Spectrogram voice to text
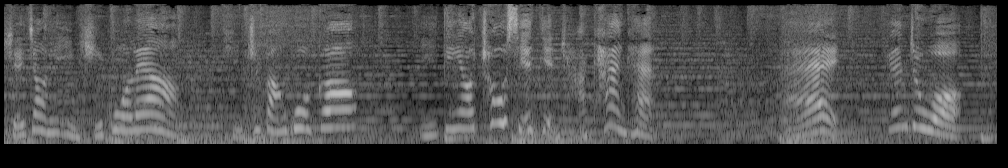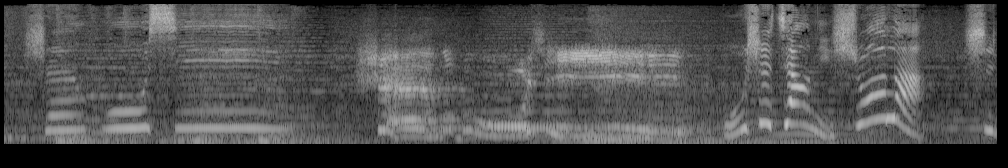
谁叫你饮食过量，体脂肪过高，一定要抽血检查看看。来，跟着我，深呼吸，深呼吸。不是叫你说啦，是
